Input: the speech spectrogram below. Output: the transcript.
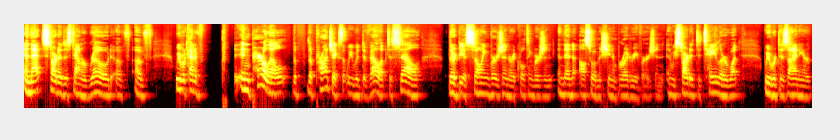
and that started us down a road of of we were kind of in parallel the the projects that we would develop to sell there'd be a sewing version or a quilting version and then also a machine embroidery version. And we started to tailor what we were designing or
